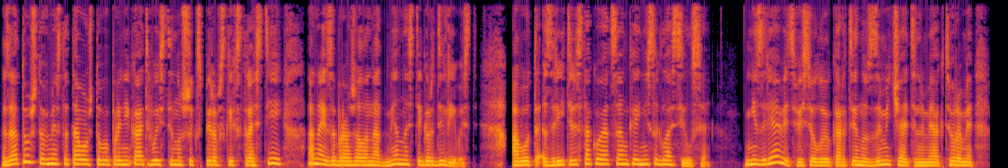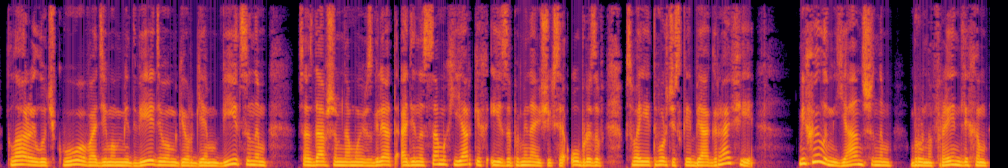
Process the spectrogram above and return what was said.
за то, что вместо того, чтобы проникать в истину шекспировских страстей, она изображала надменность и горделивость. А вот зритель с такой оценкой не согласился – не зря ведь веселую картину с замечательными актерами Кларой Лучко, Вадимом Медведевым, Георгием Вициным, создавшим, на мой взгляд, один из самых ярких и запоминающихся образов в своей творческой биографии, Михаилом Яншиным, Бруно Фрейндлихом,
